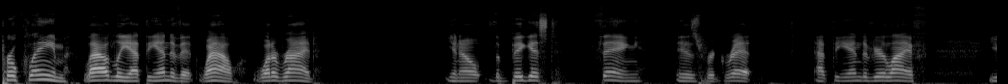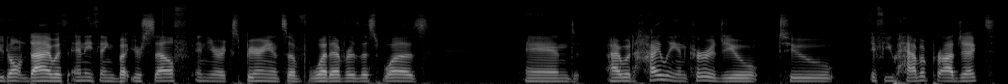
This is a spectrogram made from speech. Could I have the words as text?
Proclaim loudly at the end of it, wow, what a ride. You know, the biggest thing is regret. At the end of your life, you don't die with anything but yourself and your experience of whatever this was. And I would highly encourage you to, if you have a project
